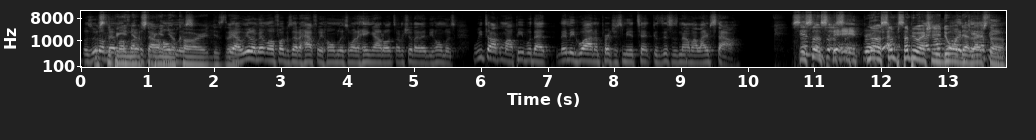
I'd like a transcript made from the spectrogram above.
Because we don't met motherfuckers that are sleeping in your homeless. car. That. Yeah, we don't met motherfuckers that are halfway homeless, want to hang out all the time. I'm sure, like they be homeless. We talking about people that let me go out and purchase me a tent because this is now my lifestyle. So, so, so, no, some some people actually I'm do want that camping. lifestyle.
